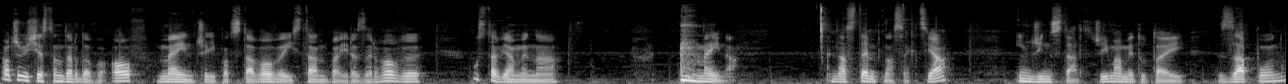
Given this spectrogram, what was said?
Oczywiście standardowo off, main, czyli podstawowy i standby rezerwowy ustawiamy na maina. Następna sekcja engine start, czyli mamy tutaj zapłon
